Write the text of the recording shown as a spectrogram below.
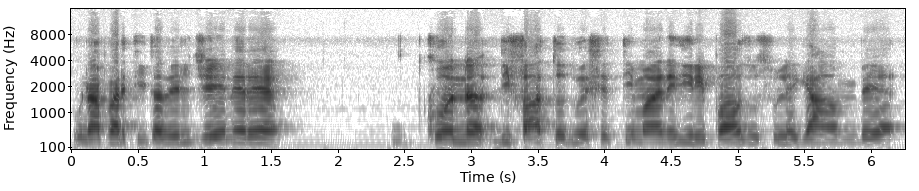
una partita del genere con di fatto due settimane di riposo sulle gambe.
